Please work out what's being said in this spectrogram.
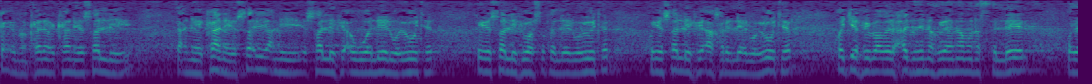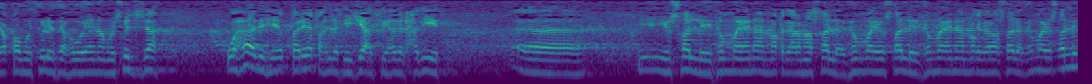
كان كان يصلي يعني كان يصلي يعني يصلي في أول الليل ويوتر ويصلي في وسط الليل ويوتر ويصلي في آخر الليل ويوتر. وجاء في بعض الحديث أنه ينام نصف الليل ويقوم ثلثه وينام سدسه. وهذه الطريقة التي جاءت في هذا الحديث آه يصلي ثم ينام مقدار ما صلى ثم يصلي ثم ينام مقدار ما صلى ثم يصلي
